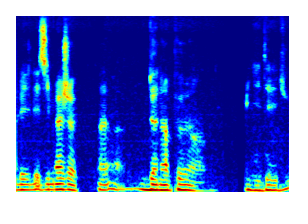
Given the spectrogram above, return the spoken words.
les, les images euh, donnent un peu un- une idée du.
